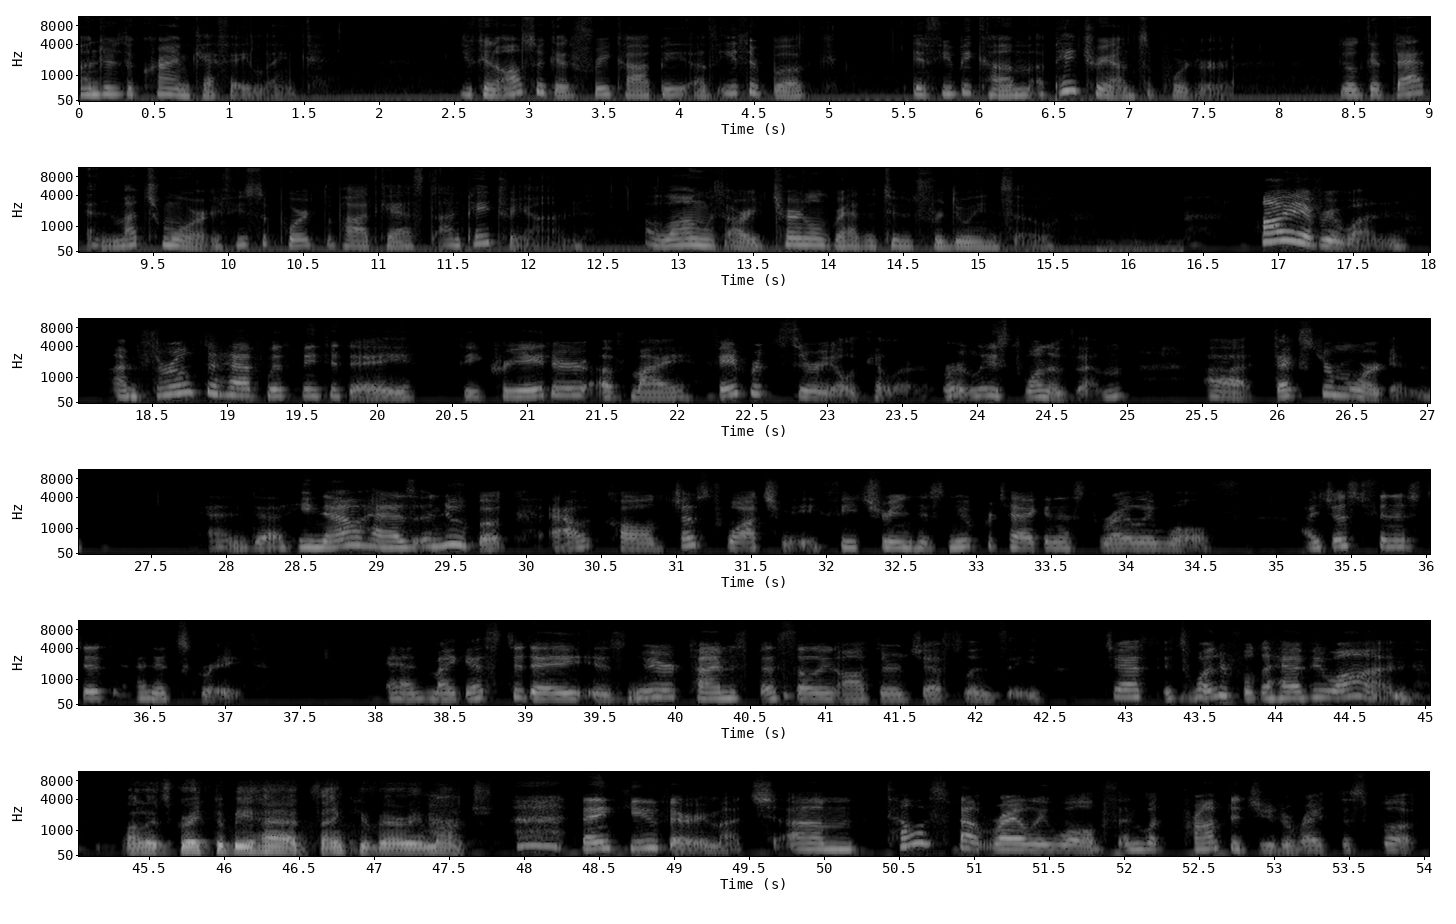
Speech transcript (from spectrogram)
under the Crime Cafe link. You can also get a free copy of either book if you become a Patreon supporter. You'll get that and much more if you support the podcast on Patreon, along with our eternal gratitude for doing so. Hi, everyone. I'm thrilled to have with me today the creator of my favorite serial killer, or at least one of them, uh, Dexter Morgan. And uh, he now has a new book out called Just Watch Me, featuring his new protagonist, Riley Wolfe. I just finished it, and it's great. And my guest today is New York Times bestselling author Jeff Lindsay. Jeff, it's wonderful to have you on. Well, it's great to be had. Thank you very much. Thank you very much. Um, tell us about Riley Wolfe and what prompted you to write this book.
